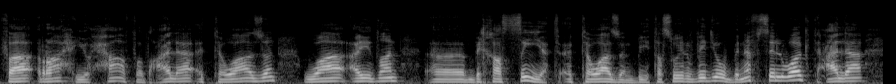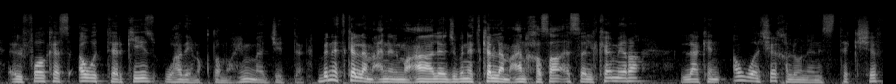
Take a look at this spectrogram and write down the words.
فراح يحافظ على التوازن وأيضا آه، بخاصية التوازن بتصوير فيديو بنفس الوقت على الفوكس أو التركيز وهذه نقطة مهمة جدا. بنتكلم عن المعالج، بنتكلم عن خصائص الكاميرا، لكن أول شيء خلونا نستكشف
